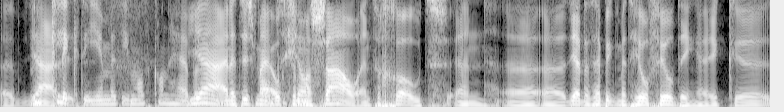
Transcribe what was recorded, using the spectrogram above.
eh, een ja, klik die je met iemand kan hebben ja, en het is mij ook te massaal en te groot. En uh, uh, ja, dat heb ik met heel veel dingen. Ik, uh,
